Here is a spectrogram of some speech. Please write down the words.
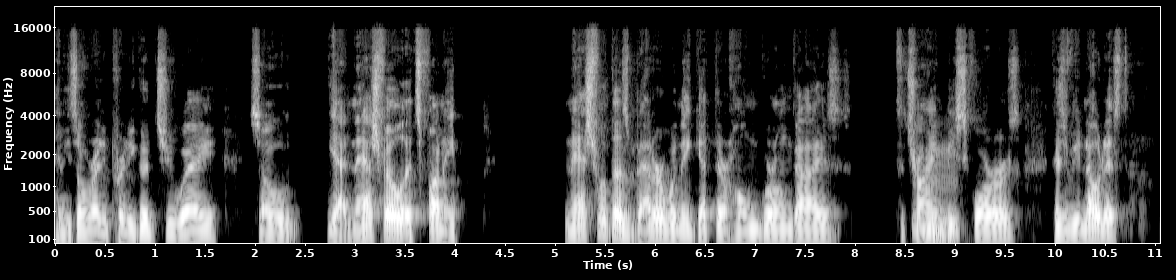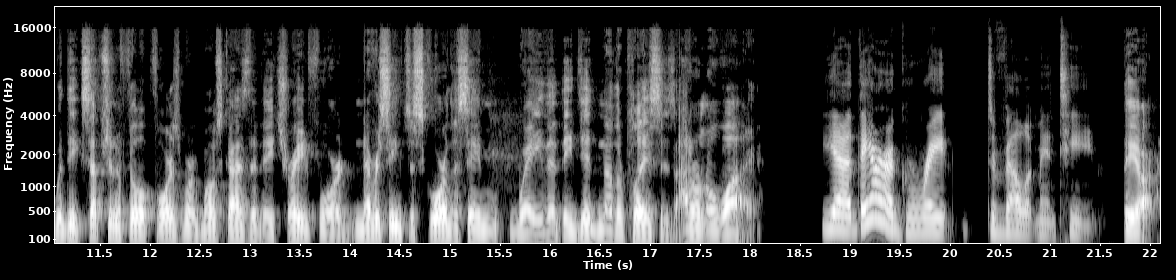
and he's already pretty good two way. So, yeah, Nashville, it's funny. Nashville does better when they get their homegrown guys to try and be Mhm. scorers. Because if you noticed, with the exception of Filip Forsberg, most guys that they trade for never seem to score the same way that they did in other places. I don't know why. Yeah, they are a great development team. They are.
